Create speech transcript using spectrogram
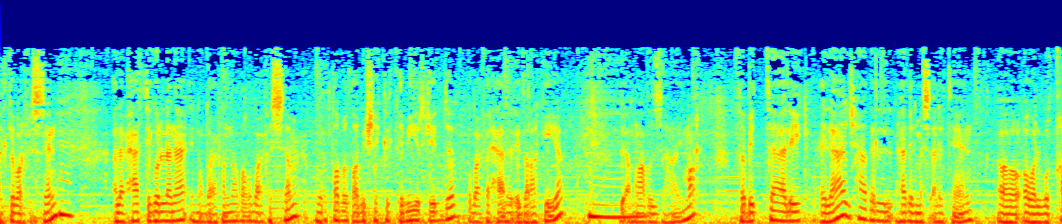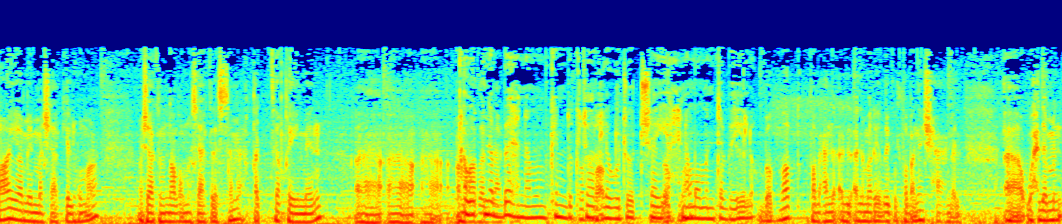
الكبر في السن. الأبحاث تقول لنا أن ضعف النظر وضعف السمع مرتبطة بشكل كبير جدا بضعف الحالة الإدراكية بأمراض الزهايمر. فبالتالي علاج هذا هذه المسألتين أو, أو الوقاية من مشاكلهما مشاكل النظر ومشاكل السمع قد تقي من آه، آه، آه، الذاكرة. تنبهنا ممكن دكتور بالضبط. لوجود شيء إحنا. مو منتبهين له بالضبط طبعا ال- المريض يقول طبعا إيش حاعمل؟ آه واحدة من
